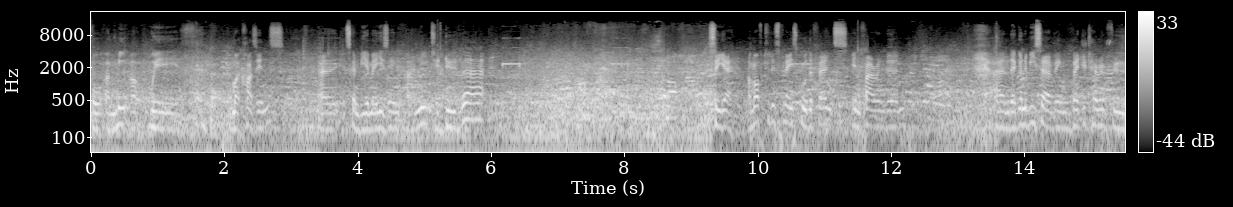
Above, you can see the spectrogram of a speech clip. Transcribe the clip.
for a meet up with my cousins, and it's going to be amazing. I need to do that. So yeah, I'm off to this place called The Fence in Farringdon and they're going to be serving vegetarian food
